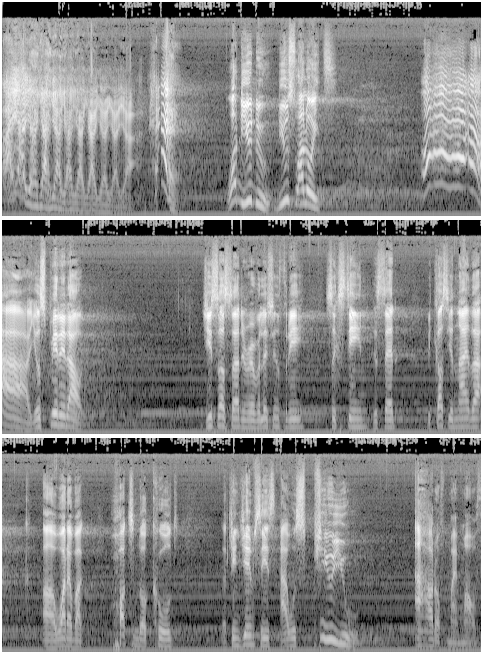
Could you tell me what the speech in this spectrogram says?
Ay, ay, ay, ay, ay, ay, ay, ay, ay, ay. What do you do? Do you swallow it? Ah, you spit it out. Jesus said in Revelation 3 16, He said, Because you're neither uh, whatever hot nor cold, the King James says, I will spew you out of my mouth.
